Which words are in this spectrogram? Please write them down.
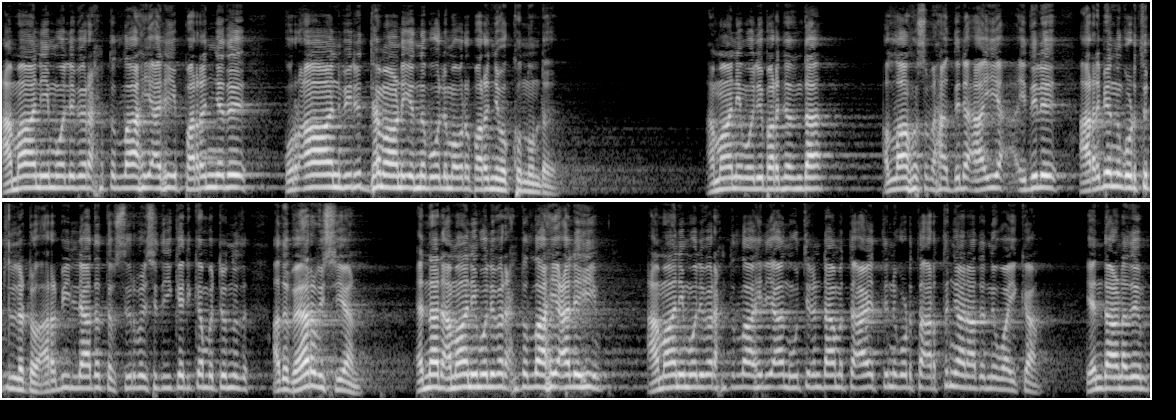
അമാനി മോലി വറഹത്തുല്ലാഹി അലി പറഞ്ഞത് ഖുർആൻ വിരുദ്ധമാണ് എന്ന് പോലും അവർ പറഞ്ഞു വെക്കുന്നുണ്ട്. അമാനി മോലി പറഞ്ഞത് എന്താ അള്ളാഹു സുബാ ഐ ഇതിൽ അറബിയൊന്നും കൊടുത്തിട്ടില്ല കേട്ടോ. അറബി ഇല്ലാതെ തഫ്സീർ വിശദീകരിക്കാൻ പറ്റുന്നത് അത് വേറെ വിഷയമാണ് എന്നാൽ അമാനി മൗലി റഹ്മത്തുല്ലാഹി അലഹി അമാനി മൗലി അലി ആ നൂറ്റി രണ്ടാമത്തെ ആയത്തിന് കൊടുത്ത അർത്ഥം ഞാൻ അതെന്ന് വായിക്കാം. എന്താണത്?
